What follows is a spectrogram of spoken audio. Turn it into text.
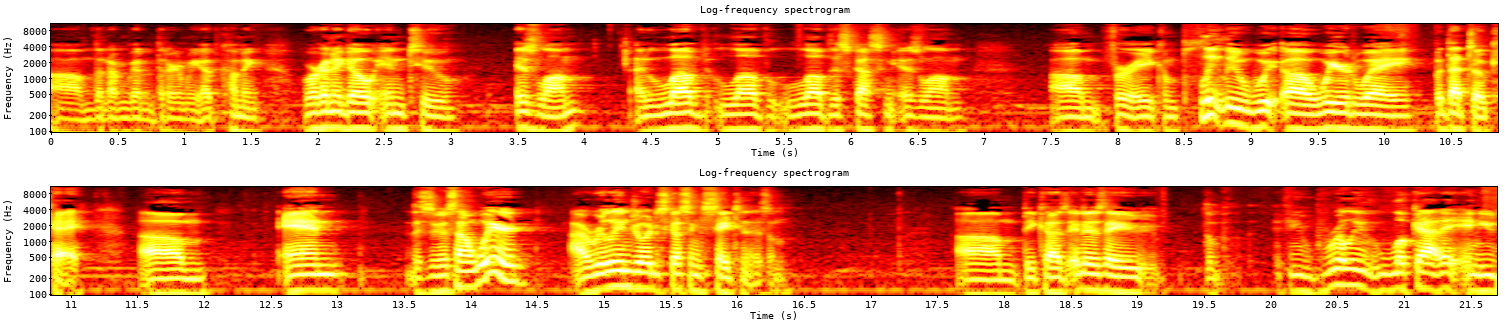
um, that I'm gonna that are gonna be upcoming. We're gonna go into Islam. I love love love discussing Islam um, for a completely we- uh, weird way, but that's okay. Um, and this is gonna sound weird. I really enjoy discussing Satanism um, because it is a if you really look at it and you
